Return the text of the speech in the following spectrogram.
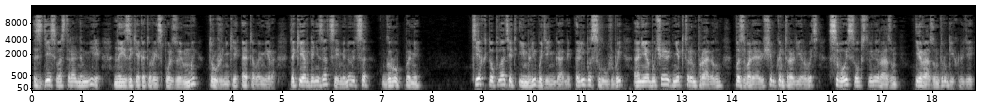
Здесь, в астральном мире, на языке, который используем мы, труженики этого мира, такие организации именуются группами. Тех, кто платит им либо деньгами, либо службой, они обучают некоторым правилам, позволяющим контролировать свой собственный разум и разум других людей.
